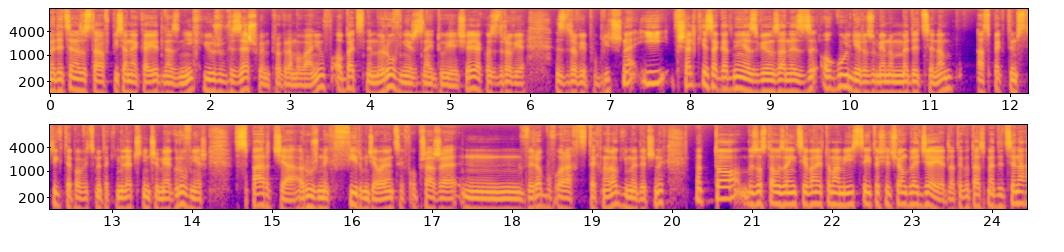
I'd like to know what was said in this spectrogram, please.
Medycyna została wpisana jako jedna z nich już w zeszłym programowaniu. W obecnym również znajduje się jako zdrowie, zdrowie publiczne i wszelkie zagadnienia związane z ogólnie rozumianą medycyną, aspektem stricte powiedzmy takim leczniczym, jak również wsparcia różnych firm działających w obszarze mm, wyrobów oraz technologii medycznych, no to zostało zainicjowane, to ma miejsce i to się ciągle dzieje. Dlatego ta medycyna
